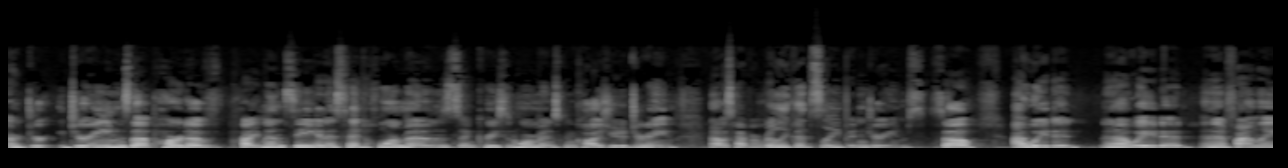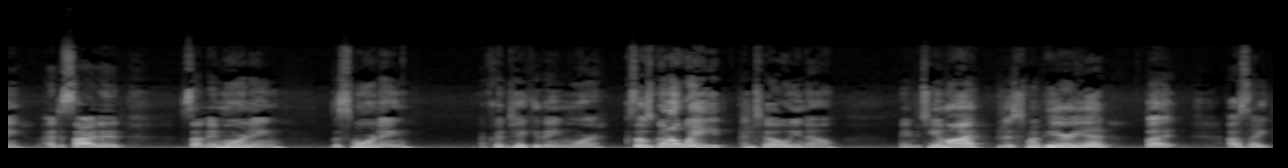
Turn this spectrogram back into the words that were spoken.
are dr- dreams a part of pregnancy? And it said hormones increase in hormones can cause you to dream. And i was having really good sleep and dreams. So i waited and i waited. And then finally i decided sunday morning this morning i couldn't take it anymore. Because i was going to wait until you know maybe tmi missed my period. But i was like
